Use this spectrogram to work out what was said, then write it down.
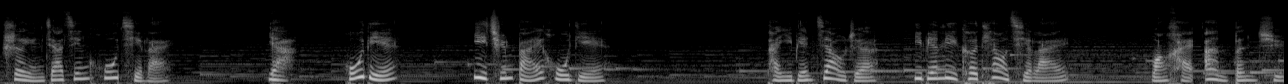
摄影家惊呼起来：“呀，蝴蝶！一群白蝴蝶！”他一边叫着，一边立刻跳起来，往海岸奔去。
